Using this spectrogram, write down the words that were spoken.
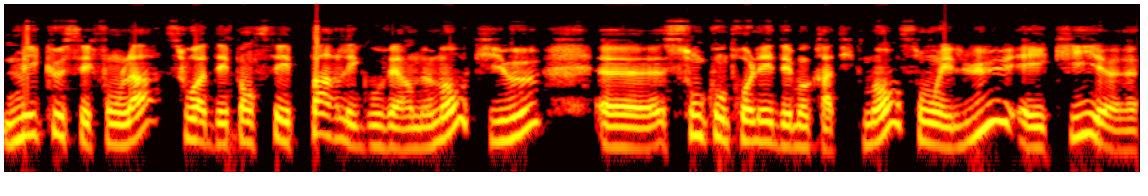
mais que ces fonds-là soient dépensés par les gouvernements qui, eux, euh, sont contrôlés démocratiquement, sont élus et qui, euh,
